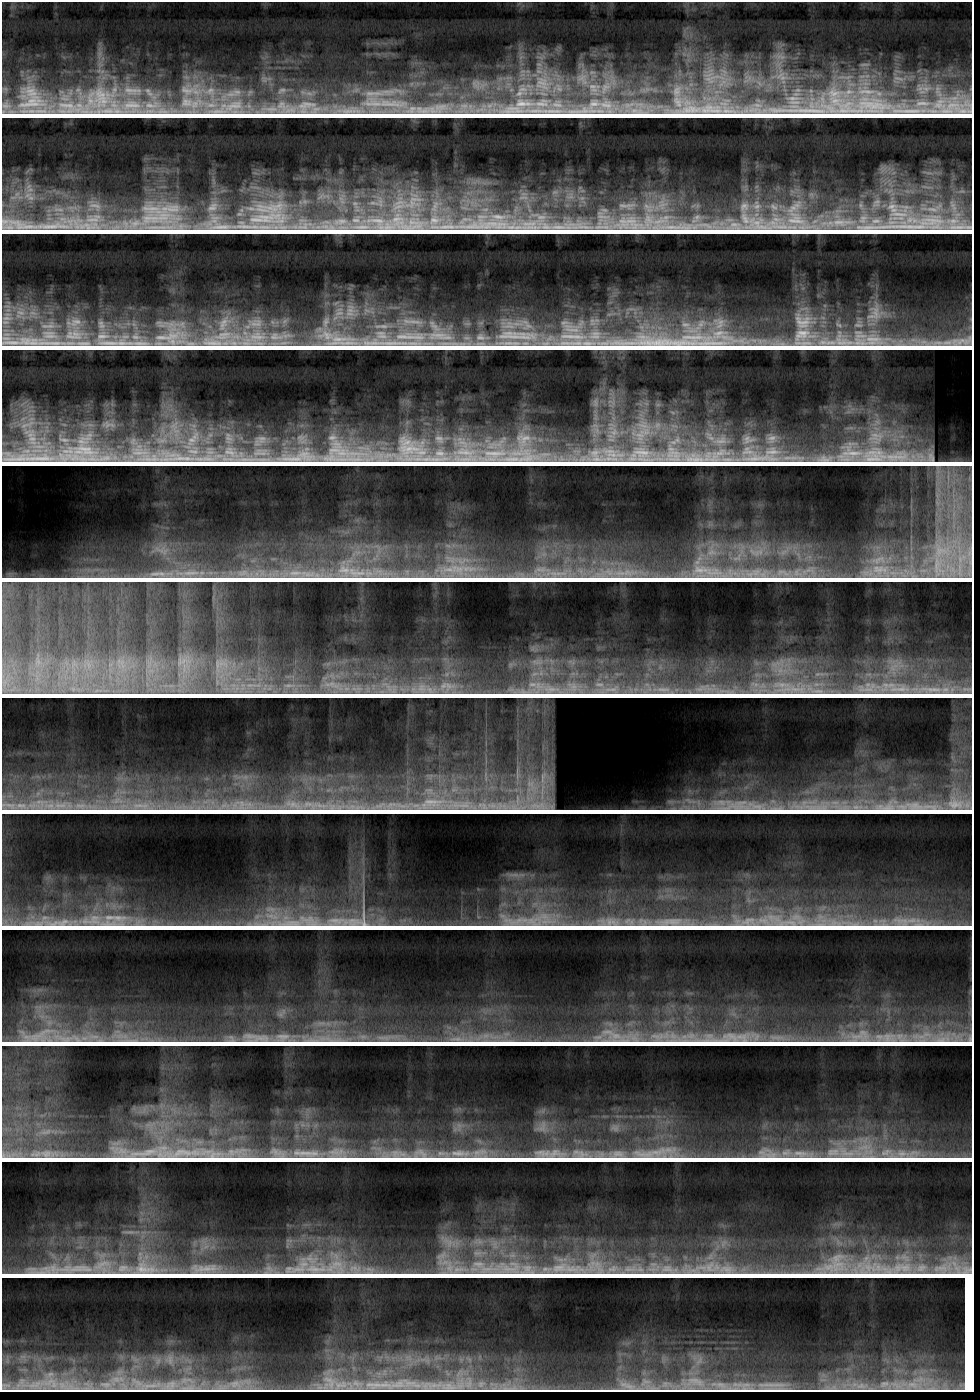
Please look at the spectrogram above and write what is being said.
ದಸರಾ ಉತ್ಸವದ ಮಹಾಮಂಡಲದ ಒಂದು ಕಾರ್ಯಕ್ರಮಗಳ ಬಗ್ಗೆ ಇವತ್ತು ವಿವರಣೆಯನ್ನು ನೀಡಲಾಯಿತು. ಅದಕ್ಕೇನೈತಿ, ಈ ಒಂದು ಮಹಾಮಂಡಳ ವತಿಯಿಂದ ನಮ್ಮ ಒಂದು ಲೇಡೀಸ್ಗೂ ಸಹ ಅನುಕೂಲ ಆಗ್ತೈತಿ. ಯಾಕಂದರೆ ಎಲ್ಲ ಟೈಪ್ ಪರ್ಮಿಷನ್ಗಳು ಉಂಡಿ ಹೋಗಿ ಲೇಡೀಸ್ಗಳು ತರ ತಗೊಂಡಿಲ್ಲ ಅದರ ಸಲುವಾಗಿ ನಮ್ಮೆಲ್ಲ ಒಂದು ಜಮಖಂಡಿಯಲ್ಲಿ ಇರುವಂಥ ಅಂತಂಬರು ನಮ್ಗೆ ಅನುಕೂಲ ಮಾಡಿಕೊಡತ್ತಾರ ಅದೇ ರೀತಿ ಒಂದು ನಾವು ಒಂದು ದಸರಾ ಉತ್ಸವವನ್ನು ದೇವಿಯ ಒಂದು ಉತ್ಸವನ ಚಾಚು ತಪ್ಪದೆ ನಿಯಮಿತವಾಗಿ ಅವ್ರಿಗೆ ಏನು ಮಾಡಬೇಕಲ್ಲ ಅದನ್ನು ಮಾಡಿಕೊಂಡು ನಾವು ಆ ಒಂದು ದಸರಾ ಉತ್ಸವವನ್ನು ಯಶಸ್ವಿಯಾಗಿ ಗೊಳಿಸುತ್ತೇವೆ ಅಂತಂತ ಹೇಳ್ತೇವೆ ಹಿರಿಯರು, ವಯೋವೃದ್ಧರು, ಅನುಭವಿಗಳಾಗಿರ್ತಕ್ಕಂತಹ ಸಾಲಿಮಠಮ್ಮನವರು ಉಪಾಧ್ಯಕ್ಷರಾಗಿ ಆಯ್ಕೆಯಾಗ್ಯಾರ ಆಗ್ಯಾರ. ಚಪ್ಪಾಳೆ. ಮಾರ್ಗದರ್ಶನ ಮಾಡ್ಕೊಟ್ಟವರು ಸರ್ ಹಿಂಗ್ ಮಾಡ್ಲಿಕ್ಕೆ ಮಾಡಿ ಮಾರ್ಗದರ್ಶನ ಮಾಡಿ ಇರ್ತೇವೆ ಆ ಕಾರ್ಯವನ್ನ ಎಲ್ಲ ತಾಯಿದ್ರು, ಯುವಕರು, ಈ ಬಳಗದವರು ಸೇರಿ ಮಾಡ್ತೇವೆ ಅಂತಕ್ಕಂಥ ಮಾತನ್ನ ಹೇಳಿ ಅವ್ರಿಗೆ ಅಭಿನಂದನೆ ಎಲ್ಲ ವತಿಯಿಂದ ಅಭಿನಂದನೆ ಕರ್ನಾಟಕ ಒಳಗೆ ಈ ಸಂಪ್ರದಾಯ ಇಲ್ಲಂದ್ರೆ ಏನು? ನಮ್ಮಲ್ಲಿ ಮಿತ್ರ ಮಂಡಳ ಬರ್ತೀವಿ. ಮಹಾಮಂಡಳ ಬರೋದು ಮಹಾರಾಷ್ಟ್ರ. ಅಲ್ಲೆಲ್ಲ ಗಣೇಶ ಚತುರ್ಥಿ ಅಲ್ಲೇ ಪ್ರಾರಂಭ ಆದ ಕಾರಣ ತುಲಕರು ಅಲ್ಲೇ ಆರಂಭ ಮಾಡಿದ ಕಾರಣ ಈ ದಗಡು ಶೇಖ್ ಪುನಃ ಆಯಿತು. ಆಮ್ಯಾಗ ಲಾಲ್ಬಾಗ್ಸ ರಾಜ್ಯ ಮುಂಬೈದಾಯಿತು ಅವೆಲ್ಲ ತಿಲಕ ಪ್ರಾರಂಭ ಮಾಡ್ಯಾರ ಅವ್ರಲ್ಲಿ ಅಲ್ಲೊಂದು ಅವ್ರೊಂದು ಕಲ್ಚರಲ್ ಇಟ್ರು ಅವ್ರು, ಅಲ್ಲೊಂದು ಸಂಸ್ಕೃತಿ ಇಟ್ರು ಅವ್ರು. ಏನೊಂದು ಸಂಸ್ಕೃತಿ ಇಟ್ರಂದ್ರೆ ಗಣಪತಿ ಉತ್ಸವವನ್ನು ಆಚರಿಸೋದು, ವಿಜೃಂಭಣೆಯಿಂದ ಆಚರಿಸೋದು, ಕರೆ ಭಕ್ತಿ ಭಾವದಿಂದ ಆಚರಿಸೋದು. ಆಗಿನ ಕಾಲನಾಗೆಲ್ಲ ಭಕ್ತಿ ಭಾವದಿಂದ ಆಚರಿಸುವಂಥದ್ದು ಒಂದು ಸಂಪ್ರದಾಯ ಇತ್ತು. ಯಾವಾಗ ಮಾಡರ್ನ್ ಬರಕತ್ತು ಆಧುನಿಕ ಯಾವಾಗ ಬರಕತ್ತು, ಆ ಟೈಮ್ನಾಗ ಏನು ಆಕತ್ತಂದ್ರೆ ಅದ್ರ ಹೆಸರೊಳಗೆ ಏನೇನು ಮಾಡಾಕತ್ತ ಜನ. ಅಲ್ಲಿ ಬಂದ್ಕೆ ಸರಾಯಿ ತೊಗೊಂಡು ಬರೋದು, ಆಮೇಲೆ ಅಲ್ಲಿ ಇಸ್ಪೇಟ್ ಎಲ್ಲ ಆಗತ್ತು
